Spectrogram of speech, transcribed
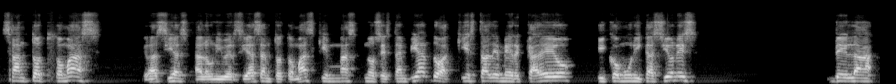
Santo Tomás. Gracias a la Universidad Santo Tomás, quien más nos está enviando. Aquí está de Mercadeo y Comunicaciones de la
